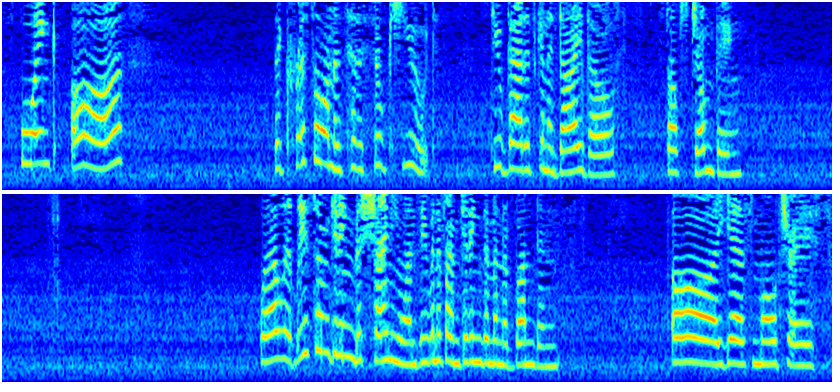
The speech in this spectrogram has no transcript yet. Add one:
Spoink. Aw. The crystal on its head is so cute. It's too bad it's gonna die though. It stops jumping. Well, at least I'm getting the shiny ones, even if I'm getting them in abundance. Oh, yes, Moltres.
